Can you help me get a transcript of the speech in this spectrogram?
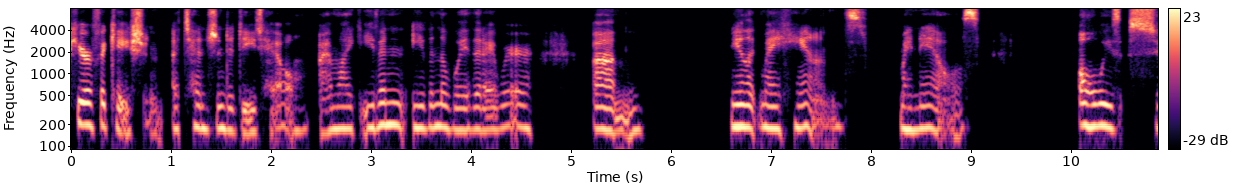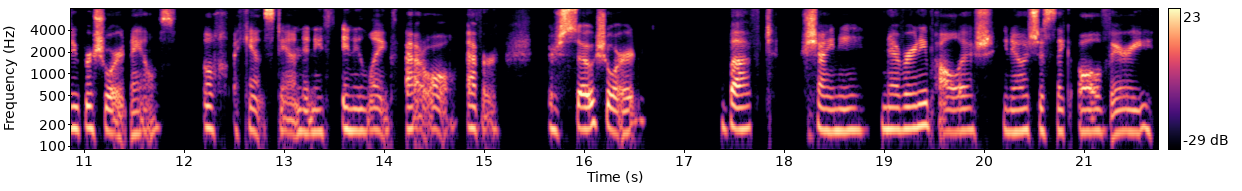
purification, attention to detail. I'm like, even even the way that I wear um, you know, like my hands, my nails, always super short nails. Ugh, I can't stand any any length at all, ever. They're so short, buffed, shiny, never any polish. You know, it's just like all very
